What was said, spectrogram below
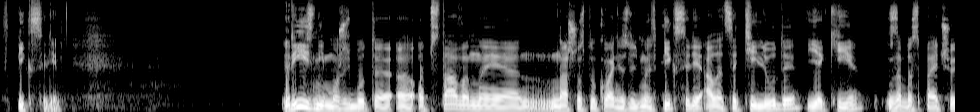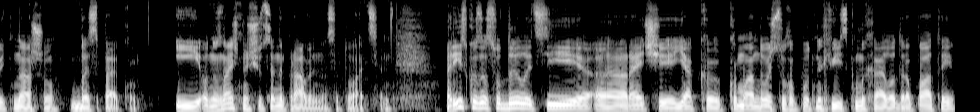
в пікселі. Різні можуть бути е, обставини нашого спілкування з людьми в пікселі, але це ті люди, які забезпечують нашу безпеку. І однозначно, що це неправильна ситуація. Різко засудили ці е, речі як командувач сухопутних військ Михайло Драпатий.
